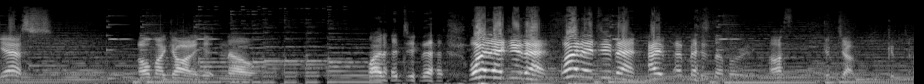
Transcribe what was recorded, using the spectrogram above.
Yes! Oh my god, I hit no. Why did I do that? Why did I do that? Why did I do that? I, I messed up already. Awesome. Good job. Good job.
